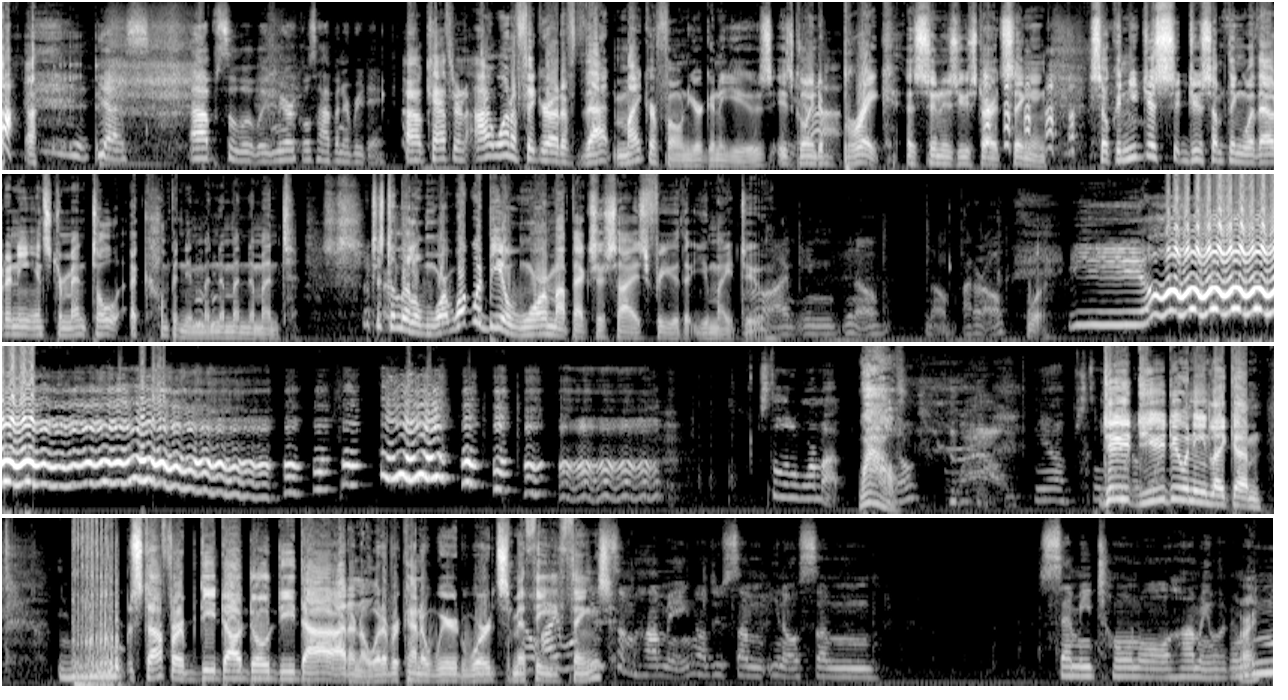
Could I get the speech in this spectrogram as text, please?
yes, absolutely. Miracles happen every day. Uh, Catherine, I want to figure out if that microphone you're going to use is going to break as soon as you start singing. so can you just do something without any instrumental accompaniment? Just a little warm. What would be a warm up exercise for you that you might do? Well, I mean, you know, you know, I don't know. What? Do you, do you do any like um stuff or dee da do dee da? I don't know, whatever kind of weird wordsmithy No, things. Do some humming. I'll do some, you know, some semitonal humming, like Right. mm,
